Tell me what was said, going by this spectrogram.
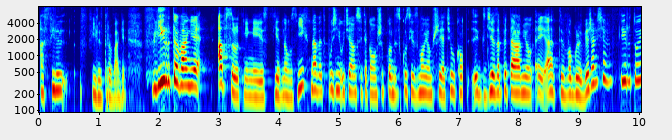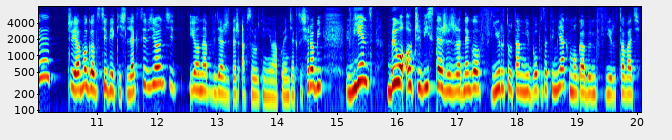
a fil filtrowanie, flirtowanie absolutnie nie jest jedną z nich. Nawet później ucięłam sobie taką szybką dyskusję z moją przyjaciółką, gdzie zapytałam ją, ej, a ty w ogóle wiesz, jak się flirtuje? Czy ja mogę od ciebie jakieś lekcje wziąć? I ona powiedziała, że też absolutnie nie ma pojęcia, jak to się robi. Więc było oczywiste, że żadnego flirtu tam nie było. Poza tym, jak mogłabym flirtować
